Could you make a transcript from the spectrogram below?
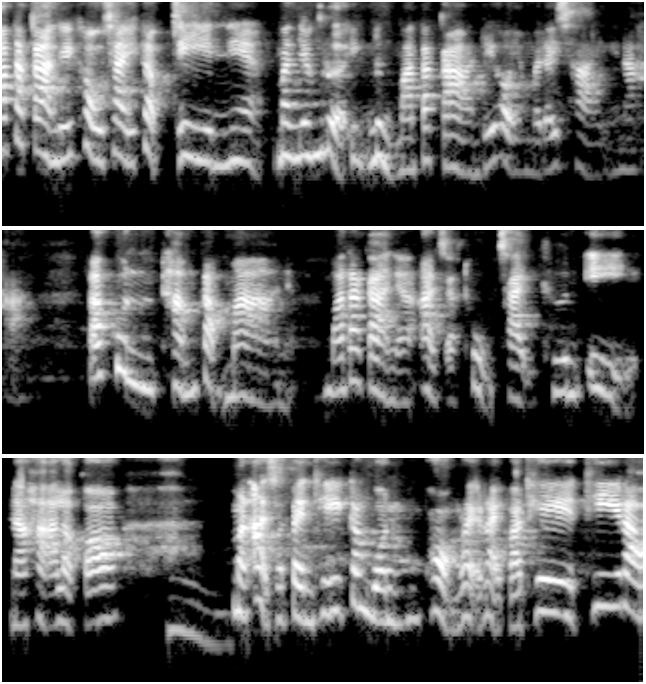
มาตรการที่เขาใช้กับจีนเนี่ย มันยังเหลืออีกหนึ่งมาตรการที่เขายังไม่ได้ใช้นะคะ ถ้าคุณทำกลับมาเนี่ย มาตรการเนี้ยอาจจะถูกใช้ขึ้นอีกนะคะ แล้วก็อืมมันอาจจะเป็นที่กังวลของหลาย ๆ ประเทศที่เรา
